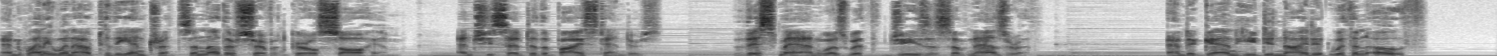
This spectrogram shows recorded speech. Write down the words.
And when he went out to the entrance, another servant girl saw him, and she said to the bystanders, This man was with Jesus of Nazareth. And again he denied it with an oath,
